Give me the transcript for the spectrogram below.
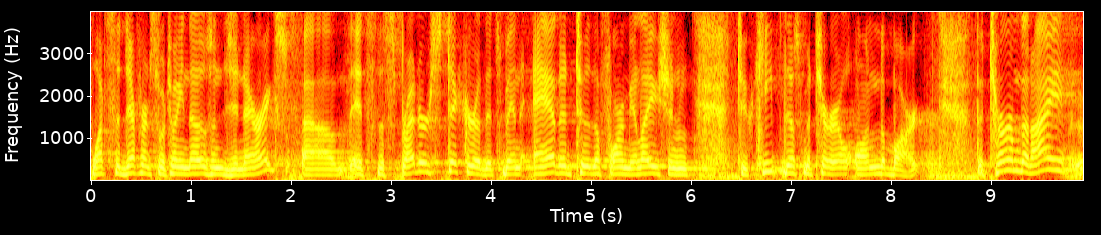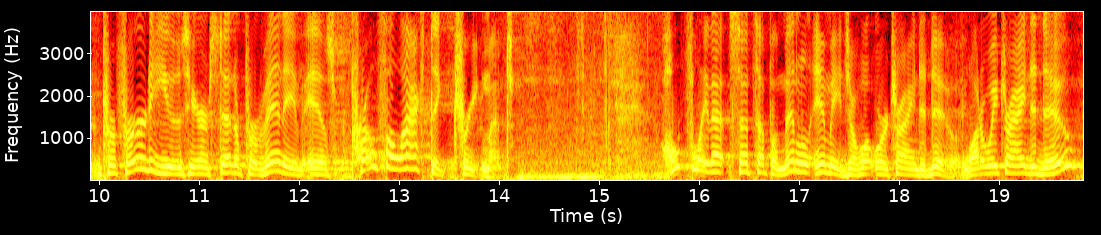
What's the difference between those and generics? Uh, it's the spreader sticker that's been added to the formulation to keep this material on the bark. The term that I prefer to use here instead of preventive is prophylactic treatment. Hopefully that sets up a mental image of what we're trying to do. What are we trying to do?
